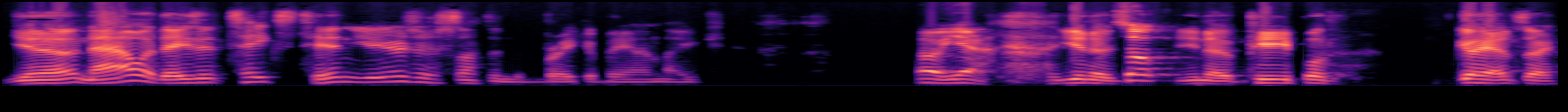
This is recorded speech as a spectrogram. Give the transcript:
You know, nowadays it takes ten years or something to break a band. Like, oh yeah, you know, so you know, people. Go ahead. I'm sorry.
